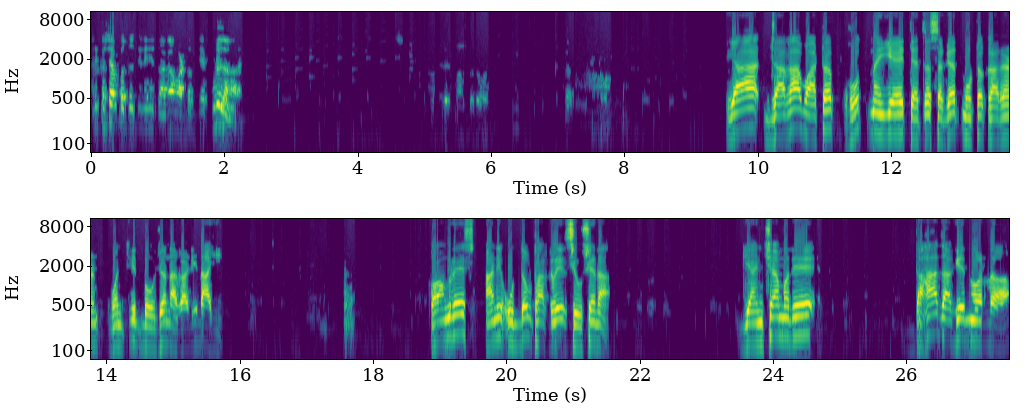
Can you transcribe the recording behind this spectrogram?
आणि कशा पद्धतीने ही जागा वाटप जे पुढे जाणार आहे? या जागा वाटप होत नाहीये त्याचं सगळ्यात मोठं कारण वंचित बहुजन आघाडी नाही. काँग्रेस आणि उद्धव ठाकरे शिवसेना यांच्यामध्ये दहा जागेंवरनं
